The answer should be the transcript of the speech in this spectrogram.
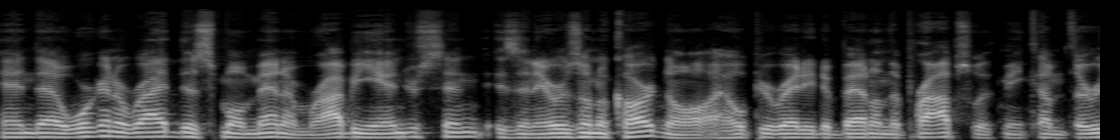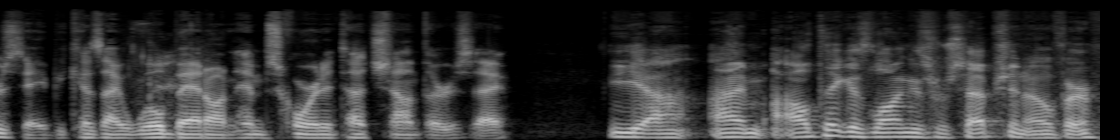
and uh, we're gonna ride this momentum. Robbie Anderson is an Arizona Cardinal. I hope you're ready to bet on the props with me come Thursday because I will bet on him scoring a touchdown Thursday. Yeah, I'm. I'll take as long as reception over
